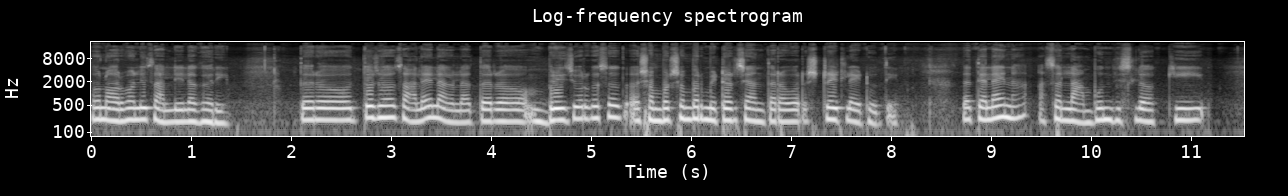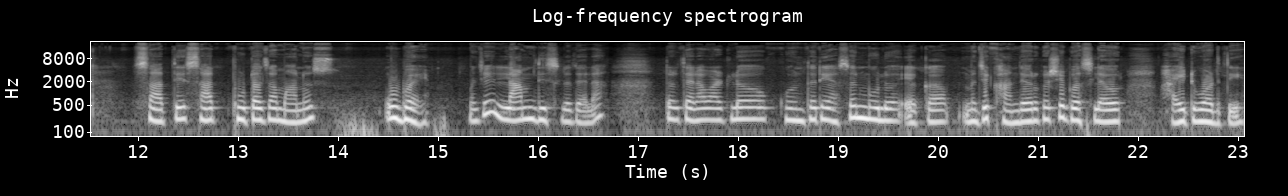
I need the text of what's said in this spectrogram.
तो नॉर्मली चाललेला घरी. तर तो जेव्हा चालायला लागला तर ब्रिजवर कसं शंभर शंभर मीटरच्या अंतरावर स्ट्रीट लाइट होती. तर त्याला आहे ना असं लांबून दिसलं की सात ते सात फुटाचा माणूस उभं आहे. म्हणजे लांब दिसलं त्याला. तर त्याला वाटलं कोणतरी असन मुलं एका म्हणजे खांद्यावर कशी बसल्यावर हाईट वाढते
